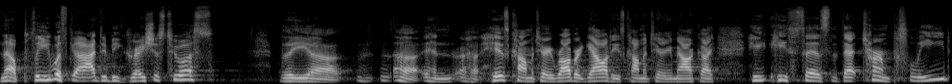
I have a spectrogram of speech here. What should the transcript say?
Now plead with God to be gracious to us. The, uh, uh, in uh, his commentary, Robert Gallaty's commentary, Malachi, he, he says that that term plead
